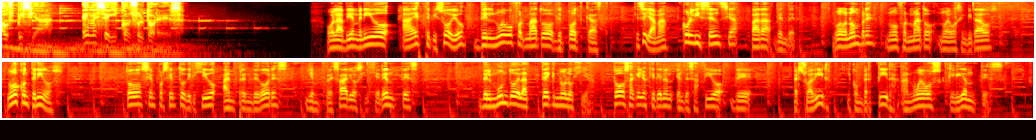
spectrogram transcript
Auspicia MCI Consultores. Hola, bienvenido a este episodio del nuevo formato de podcast que se llama Con licencia para vender. Nuevo nombre, nuevo formato, nuevos invitados, nuevos contenidos. Todo 100% dirigido a emprendedores y empresarios y gerentes del mundo de la tecnología. Todos aquellos que tienen el desafío de persuadir y convertir a nuevos clientes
